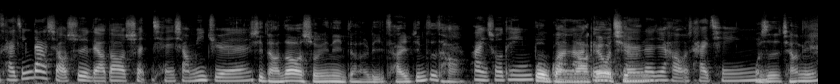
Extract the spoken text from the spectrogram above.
财经大小事聊到省钱小秘诀，一起打造属于你的理财金字塔。欢迎收听，不管啦，给我钱。大家好，我是海晴，我是强尼。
